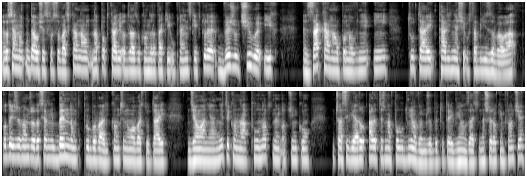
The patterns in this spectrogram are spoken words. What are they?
Rosjanom udało się sforsować kanał, napotkali od razu kontrataki ukraińskie, które wyrzuciły ich za kanał ponownie i tutaj ta linia się ustabilizowała. Podejrzewam, że Rosjanie będą próbowali kontynuować tutaj działania nie tylko na północnym odcinku Czasy Wiaru, ale też na południowym, żeby tutaj wiązać na szerokim froncie.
